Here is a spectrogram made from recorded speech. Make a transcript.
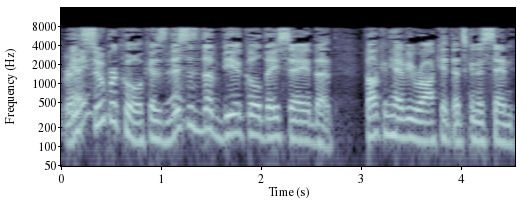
right? It's super cool because this is the vehicle they say that Falcon Heavy rocket that's going to send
